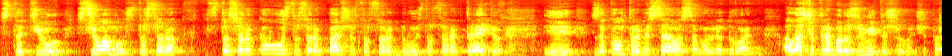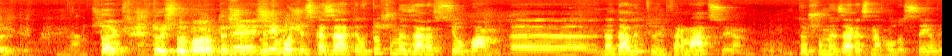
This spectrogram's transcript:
статтю 7, 140, 140, 141, 142, 143 і закон про місцеве самоврядування. Але ще треба розуміти, що ви читаєте. Так, хтось добавте. Е, ще. Ще я хочу сказати, от то, що ми зараз все вам е, надали цю інформацію, то, що ми зараз наголосили,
